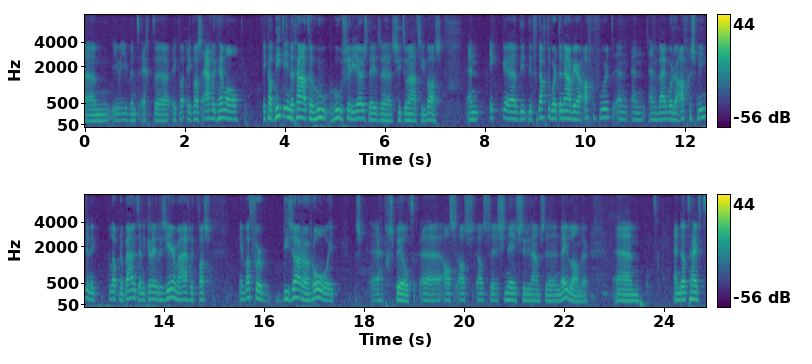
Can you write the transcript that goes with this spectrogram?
Um, je, je, bent echt. Uh, ik, ik, was eigenlijk helemaal. Ik had niet in de gaten hoe, hoe serieus deze situatie was. En ik, die, de verdachte wordt daarna weer afgevoerd en, en, en wij worden afgesminkt. En ik loop naar buiten en ik realiseer me eigenlijk pas in wat voor bizarre rol ik heb gespeeld uh, als, als, als uh, Chinees-Surinaamse Nederlander. Um, en dat heeft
